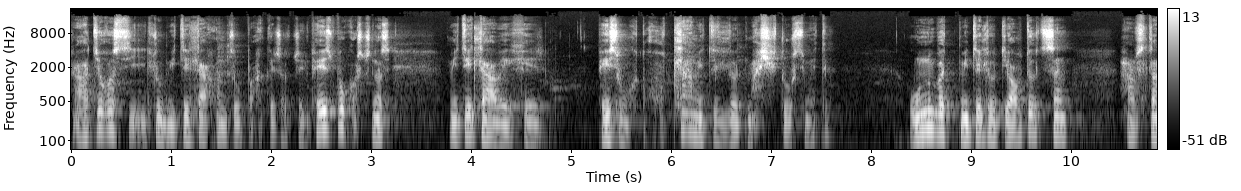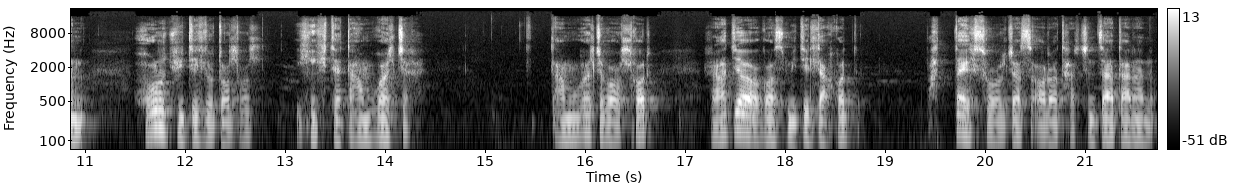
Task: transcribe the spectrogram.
радиогоос илүү мэдээлэл авах нь зөв байх гэж бодож байна. Facebook орчноос мэдээлэл авъя гэхээр Facebook-т хутлаа мэдээллүүд маш их дүүрсэн байдаг. Үнэн бод мэдээллүүд явдаг гэсэн харамсалтай нь хуурамч мэдээллүүд болгол ихэнхдээ дамгаалж байгаа. Дамгаалж байгаа болохоор радиогоос мэдээлэл авахд баттай их сурвалжаас ороод харчин за дараа нь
